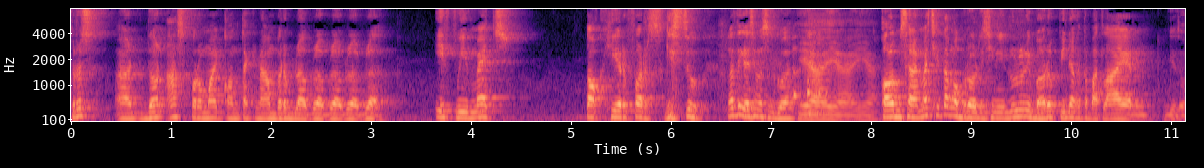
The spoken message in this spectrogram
Terus uh, don't ask for my contact number, bla bla bla bla bla. If we match, talk here first gitu. Ngerti gak sih maksud gua? Iya, iya, iya. Kalau misalnya match kita ngobrol di sini dulu nih, baru pindah ke tempat lain gitu.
